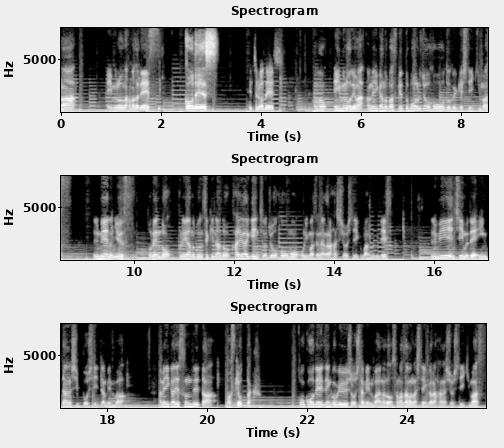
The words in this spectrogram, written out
は。エイムローの浜田です。こうです。哲郎です。このエイムローではアメリカのバスケットボール情報をお届けしていきます。NBA のニュース、トレンド、プレイヤーの分析など、海外現地の情報も織り交ぜながら発信をしていく番組です。NBA チームでインターンシップをしていたメンバー、アメリカで住んでいたバスケオタク、高校で全国優勝したメンバーなど、さまざまな視点から話をしていきます。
